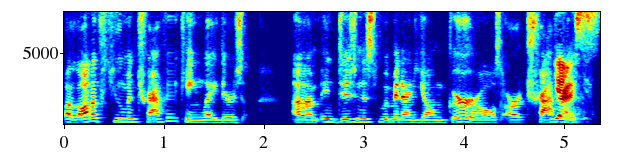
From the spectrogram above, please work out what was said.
a lot of human trafficking. Like there's um indigenous women and young girls are trafficked yes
